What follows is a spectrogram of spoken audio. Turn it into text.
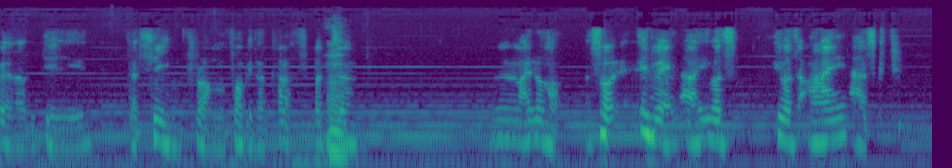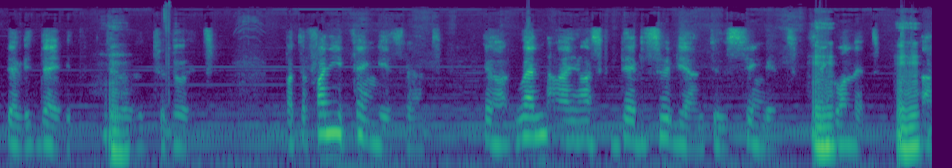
uh, the the theme from Forbidden Colors, but mm. Uh, I don't know. So anyway, uh, it was it was I asked David David to, mm. to do it. But the funny thing is that you know, when I asked David Sylvian to sing it, sing mm-hmm. on it, mm-hmm. uh,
